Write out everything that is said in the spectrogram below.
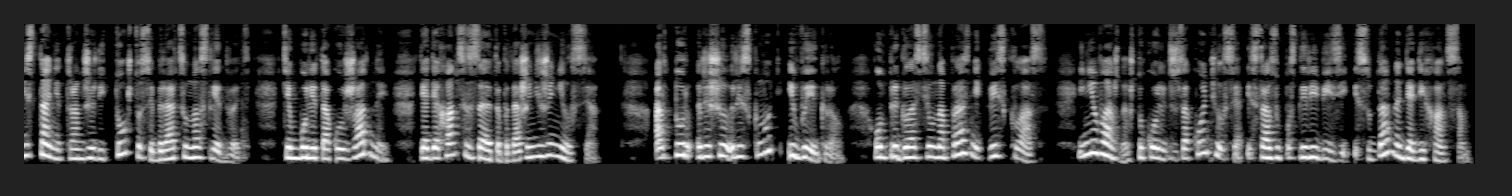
не станет транжирить то, что собирается унаследовать. Тем более такой жадный, дядя Ханс из-за этого даже не женился. Артур решил рискнуть и выиграл. Он пригласил на праздник весь класс. И неважно, что колледж закончился, и сразу после ревизии и суда над дядей Хансом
